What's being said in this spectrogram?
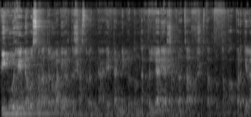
पिगू हे नवसनातनवादी अर्थशास्त्रज्ञ आहेत. त्यांनी प्रथमतः कल्याण या शब्दाचा अर्थशास्त्रात प्रथम वापर केला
